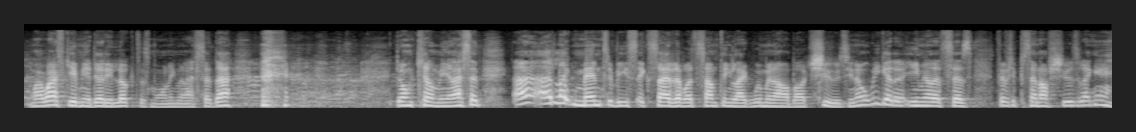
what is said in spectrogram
My wife gave me a dirty look this morning when I said that. Don't kill me. And I said, I- would like men to be excited about something like women are about shoes. You know, we get an email that says 50% off shoes, like, eh.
